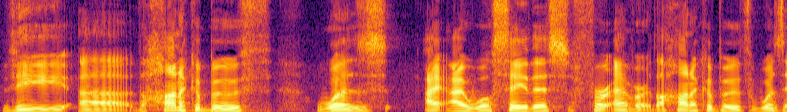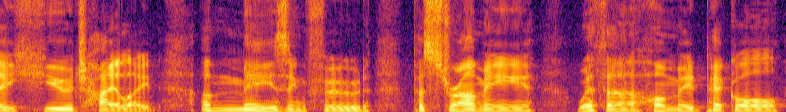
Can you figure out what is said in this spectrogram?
the uh, the Hanukkah booth was. I, I will say this forever. The Hanukkah booth was a huge highlight. Amazing food, pastrami with a homemade pickle,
